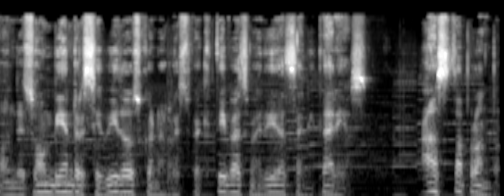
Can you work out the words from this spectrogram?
donde son bien recibidos con las respectivas medidas sanitarias. Hasta pronto.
